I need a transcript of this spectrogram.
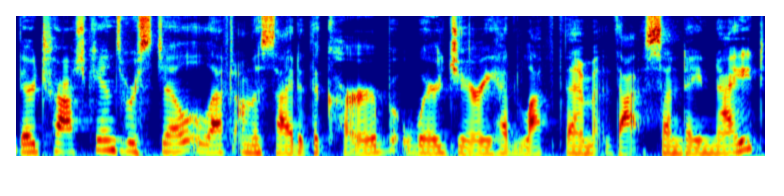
Their trash cans were still left on the side of the curb where Jerry had left them that Sunday night,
